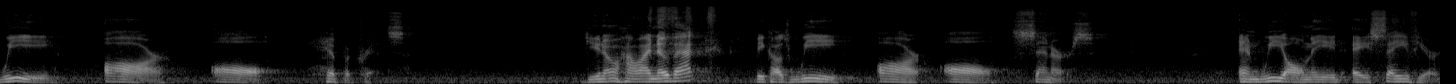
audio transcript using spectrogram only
We are all hypocrites. Do you know how I know that? because we are all sinners. And we all need a Savior.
